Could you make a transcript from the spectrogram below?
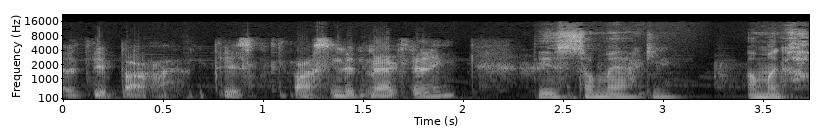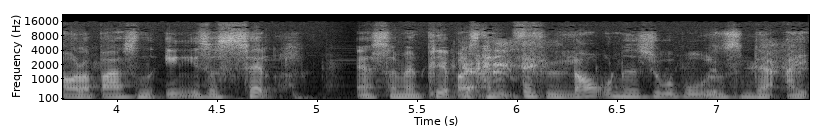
det er bare, det er bare sådan lidt mærkeligt, ikke? Det er så mærkeligt, og man kravler bare sådan ind i sig selv. Altså, man bliver bare sådan helt flov nede i Superbrusen, sådan der, ej,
